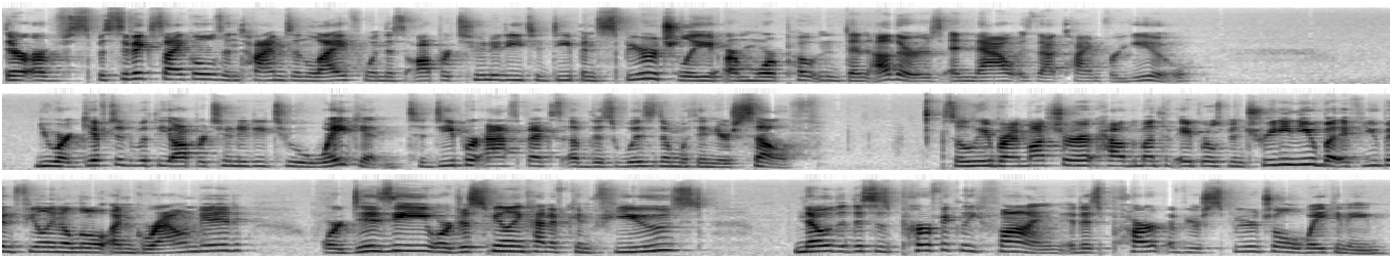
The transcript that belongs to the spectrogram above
There are specific cycles and times in life when this opportunity to deepen spiritually are more potent than others, and now is that time for you. You are gifted with the opportunity to awaken to deeper aspects of this wisdom within yourself. So Libra, I'm not sure how the month of April has been treating you, but if you've been feeling a little ungrounded or dizzy or just feeling kind of confused, know that this is perfectly fine. It is part of your spiritual awakening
